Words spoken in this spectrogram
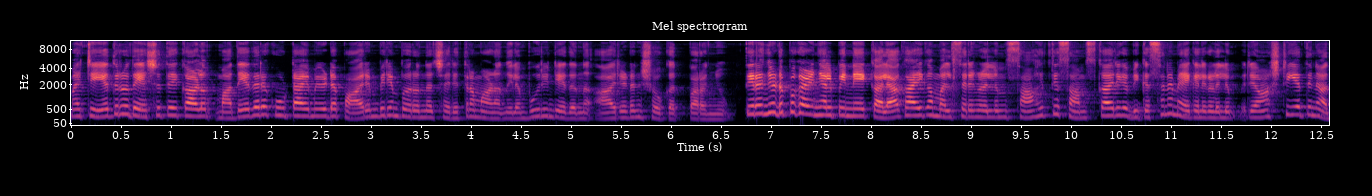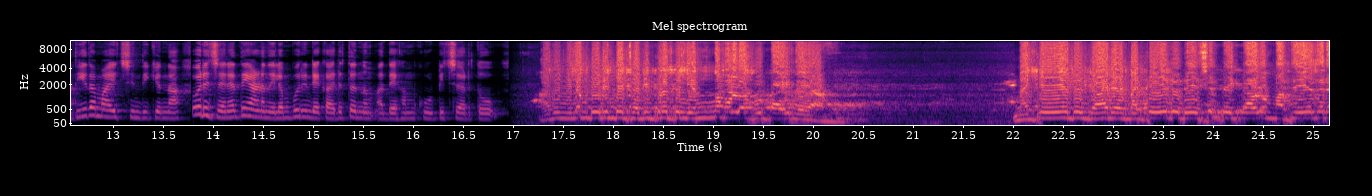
മറ്റേതൊരു ദേശത്തേക്കാളും മതേതര കൂട്ടായ്മയുടെ പാരമ്പര്യം പേറുന്ന ചരിത്രമാണ് നിലമ്പൂരിന്റേതെന്ന് ആര്യടൻ ഷൌക്കത്ത് പറഞ്ഞു. തിരഞ്ഞെടുപ്പ് കഴിഞ്ഞാൽ പിന്നെ കലാകായിക മത്സരങ്ങളിലും സാഹിത്യ സാംസ്കാരിക വികസന മേഖലകളിലും രാഷ്ട്രീയത്തിന് അതീതമായി ചിന്തിക്കുന്ന ഒരു ജനതയാണ് നിലമ്പൂരിന്റെ കരുത്തെന്നും അദ്ദേഹം കൂട്ടിച്ചേർത്തു. അത് നിലമ്പൂരിന്റെ ചരിത്രത്തിൽ എന്നുമുള്ള കൂട്ടായ്മയാണ്. മറ്റേത് മറ്റേത് ദേശത്തേക്കാളും മതേതര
